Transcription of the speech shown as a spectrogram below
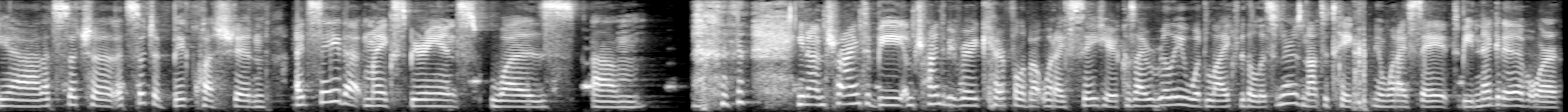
Yeah, that's such a that's such a big question. I'd say that my experience was um, you know, I'm trying to be, I'm trying to be very careful about what I say here because I really would like for the listeners not to take, you know, what I say to be negative or,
